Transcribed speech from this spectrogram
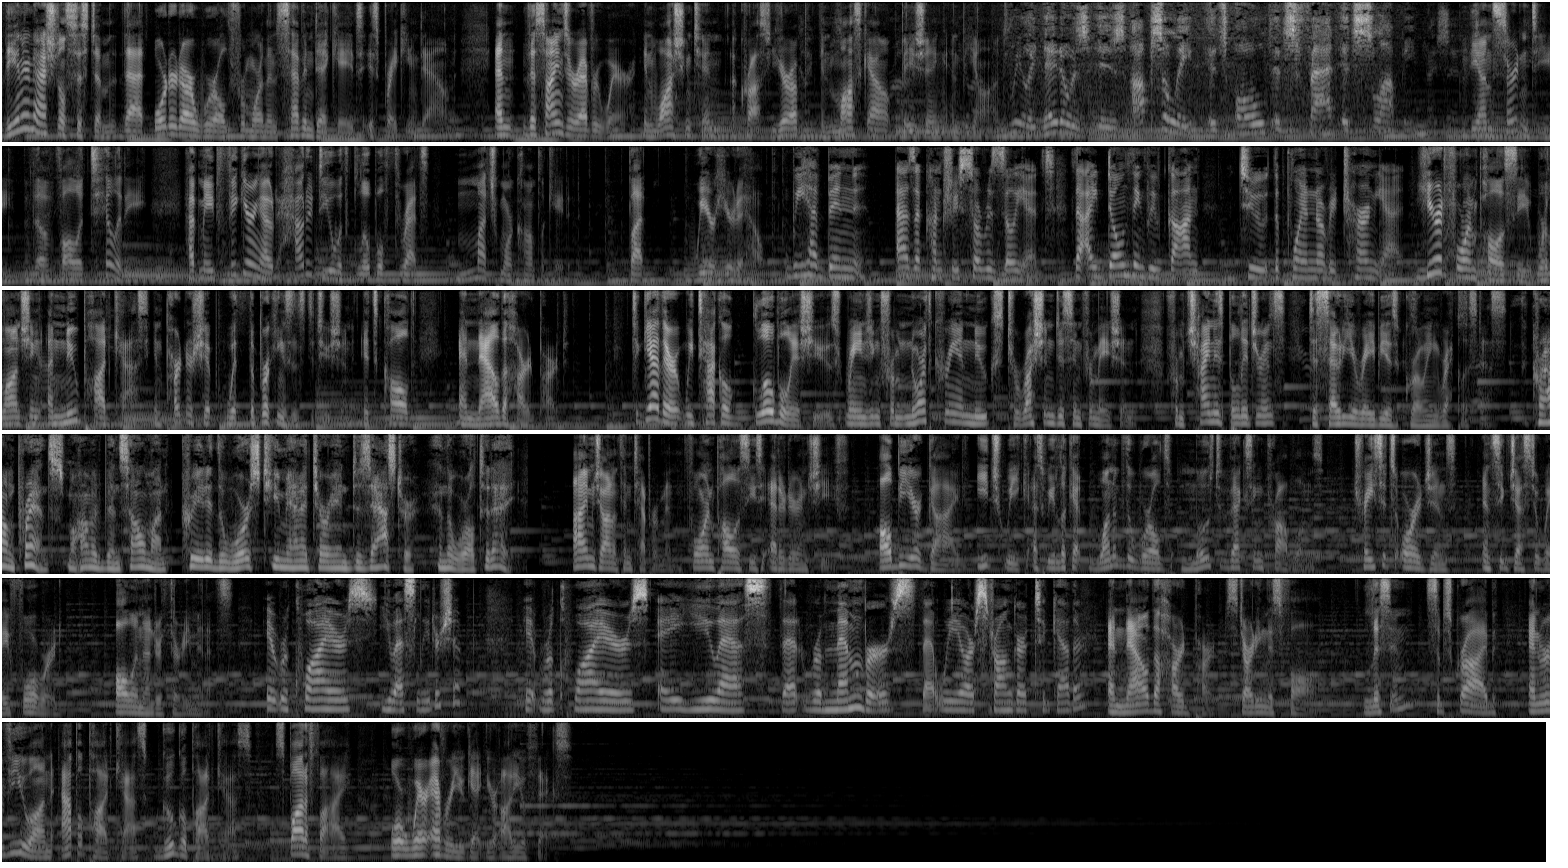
The international system that ordered our world for more than seven decades is breaking down. And the signs are everywhere in Washington, across Europe, in Moscow, Beijing, and beyond. Really, NATO is, is obsolete, it's old, it's fat, it's sloppy. The uncertainty, the volatility, have made figuring out how to deal with global threats much more complicated. But we're here to help. We have been, as a country, so resilient that I don't think we've gone to the point of no return yet. Here at Foreign Policy, we're launching a new podcast in partnership with the Brookings Institution. It's called And Now the Hard Part. Together, we tackle global issues ranging from North Korean nukes to Russian disinformation, from China's belligerence to Saudi Arabia's growing recklessness. The Crown Prince, Mohammed bin Salman, created the worst humanitarian disaster in the world today. I'm Jonathan Tepperman, Foreign Policy's editor in chief. I'll be your guide each week as we look at one of the world's most vexing problems, trace its origins, and suggest a way forward, all in under 30 minutes. It requires U.S. leadership. It requires a U.S. that remembers that we are stronger together. And now the hard part, starting this fall. Listen, subscribe, and review on Apple Podcasts, Google Podcasts, Spotify, or wherever you get your audio fix.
